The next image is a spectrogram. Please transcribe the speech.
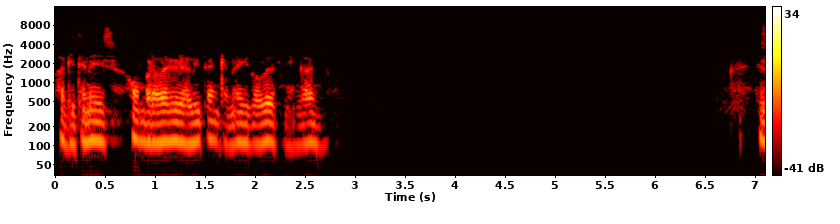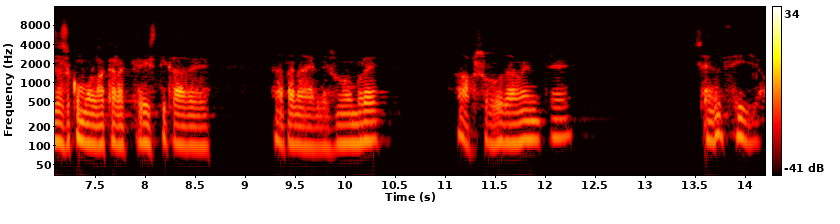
Aquí tenéis a un verdadero israelita en que no hay doblez ni engaño. Esa es como la característica de Natanael. Es un hombre absolutamente sencillo.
